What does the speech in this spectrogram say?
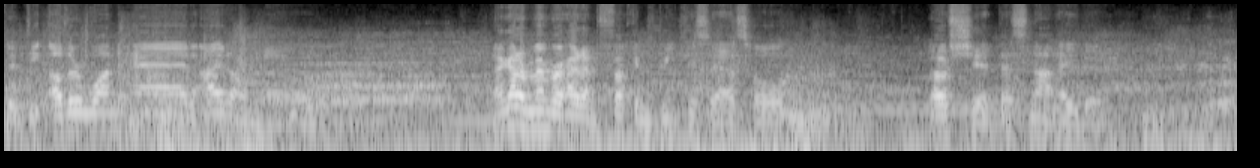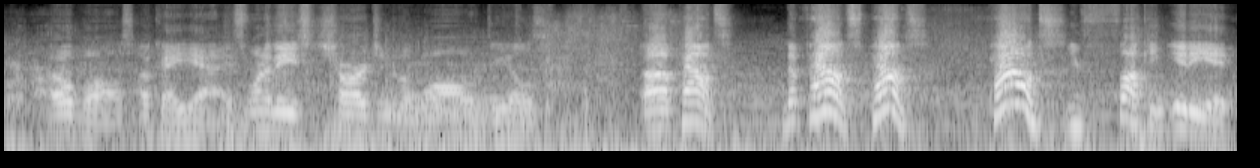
that the other one had? I don't know. I gotta remember how to fucking beat this asshole. Oh shit, that's not how you do it. Oh balls. Okay, yeah, it's one of these charge into the wall deals. Uh, pounce! No, pounce! Pounce! Pounce! You fucking idiot!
